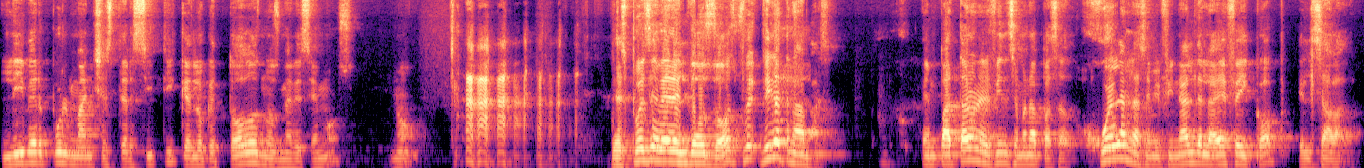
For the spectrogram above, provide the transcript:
Liverpool-Manchester City, que es lo que todos nos merecemos, ¿no? Después de ver el 2-2, fíjate nada más, empataron el fin de semana pasado, juegan la semifinal de la FA Cup el sábado.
